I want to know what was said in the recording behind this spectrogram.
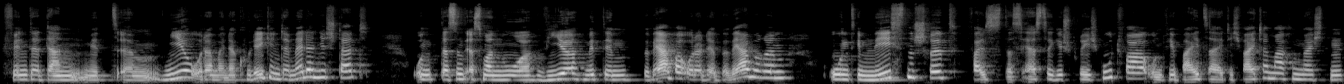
findet dann mit ähm, mir oder meiner Kollegin der Melanie statt. Und das sind erstmal nur wir mit dem Bewerber oder der Bewerberin. Und im nächsten Schritt, falls das erste Gespräch gut war und wir beidseitig weitermachen möchten,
